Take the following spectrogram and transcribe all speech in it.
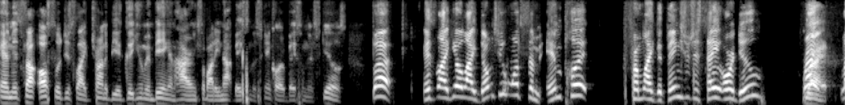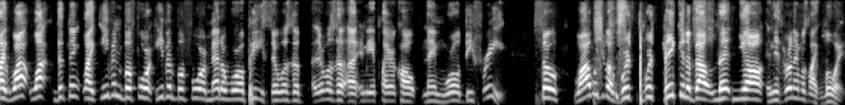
and it's not also just like trying to be a good human being and hiring somebody not based on their skin color, based on their skills. But it's like, yo, like, don't you want some input from like the things you should say or do? Right. right. Like what what the thing like even before even before Metta World Peace, there was a there was a, a NBA player called named World B. Free. So why would you like we're we're thinking about letting y'all and his real name was like Lloyd.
